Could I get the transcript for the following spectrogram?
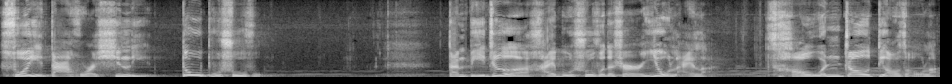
所以大伙儿心里都不舒服。但比这还不舒服的事儿又来了，曹文昭调走了。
